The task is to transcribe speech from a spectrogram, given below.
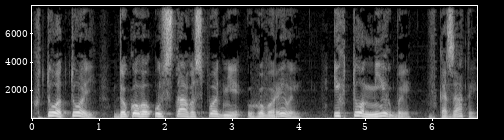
Хто той, до кого уста Господні говорили, і хто міг би вказати?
